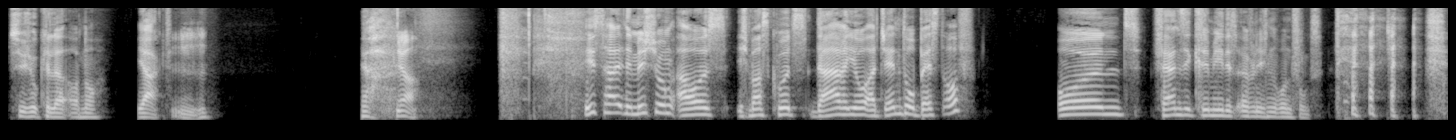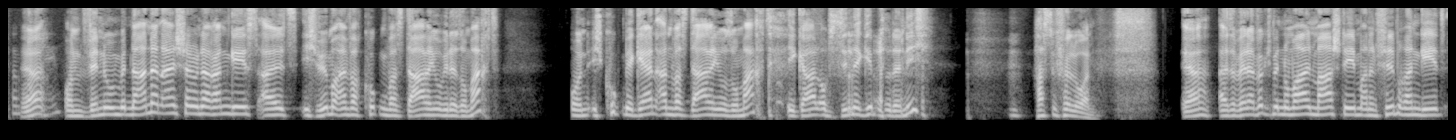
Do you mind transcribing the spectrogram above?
Psychokiller auch noch jagt. Mhm. Ja. Ja. Ist halt eine Mischung aus, ich mach's kurz, Dario Argento Best of und Fernsehkrimi des öffentlichen Rundfunks. Ja, und wenn du mit einer anderen Einstellung da rangehst, als ich will mal einfach gucken, was Dario wieder so macht, und ich guck mir gern an, was Dario so macht, egal ob es Sinn ergibt oder nicht, hast du verloren. Ja, also wer da wirklich mit normalen Maßstäben an den Film rangeht,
